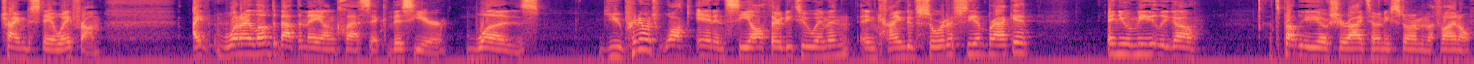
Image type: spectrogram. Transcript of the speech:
trying to stay away from. I what I loved about the Mae Young Classic this year was you pretty much walk in and see all 32 women and kind of sort of see a bracket, and you immediately go, "That's probably Io Shirai, Toni Storm in the final."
